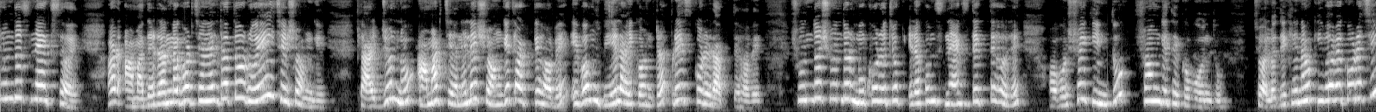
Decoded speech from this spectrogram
সুন্দর স্ন্যাক্স হয়। আর আমাদের রান্নাঘর চ্যানেলটা তো রয়েইছে সঙ্গে। তার জন্য আমার চ্যানেলের সঙ্গে থাকতে হবে এবং বেল আইকনটা প্রেস করে রাখতে হবে। সুন্দর সুন্দর মুখরোচক এরকম স্ন্যাক্স দেখতে হলে অবশ্যই কিন্তু সঙ্গে থেকো বন্ধু। চলো দেখে নাও কীভাবে করেছি।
